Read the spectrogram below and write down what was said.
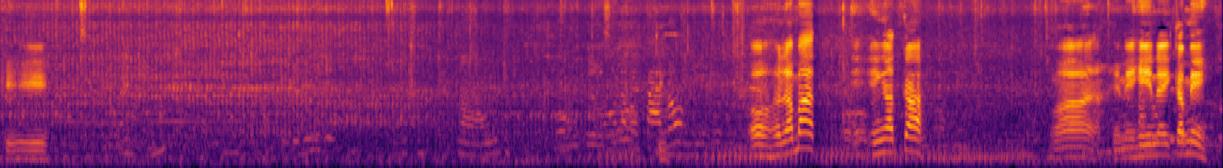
Okay. Oh, salamat. Ingat ka. Ah, hinihinay kami.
